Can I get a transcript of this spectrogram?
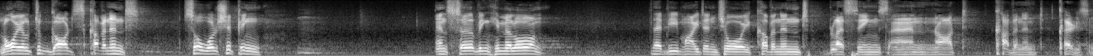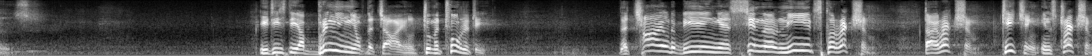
loyal to God's covenant, so worshiping and serving Him alone, that we might enjoy covenant blessings and not covenant curses. It is the upbringing of the child to maturity. The child, being a sinner, needs correction, direction, teaching, instruction,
